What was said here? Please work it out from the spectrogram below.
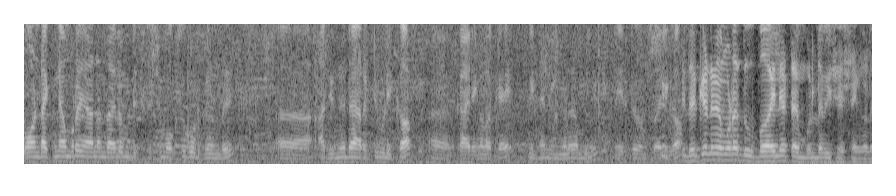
കോൺടാക്ട് നമ്പർ ഞാൻ എന്തായാലും ഡിസ്ക്രിപ്ഷൻ ബോക്സ് കൊടുക്കുന്നുണ്ട്. അതിൽ നിന്ന് ഡയറക്റ്റ് വിളിക്കാം. കാര്യങ്ങളൊക്കെ പിന്നെ നിങ്ങൾ തമ്മിൽ നേരിട്ട് സംസാരിക്കാം. ഇതൊക്കെയാണ് നമ്മുടെ ദുബായിലെ ടെമ്പിളിന്റെ വിശേഷങ്ങൾ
